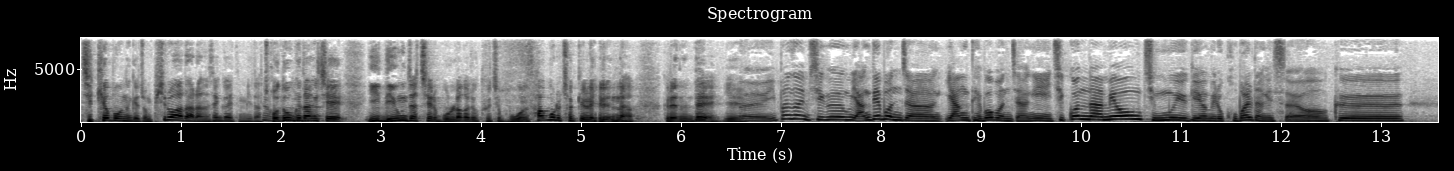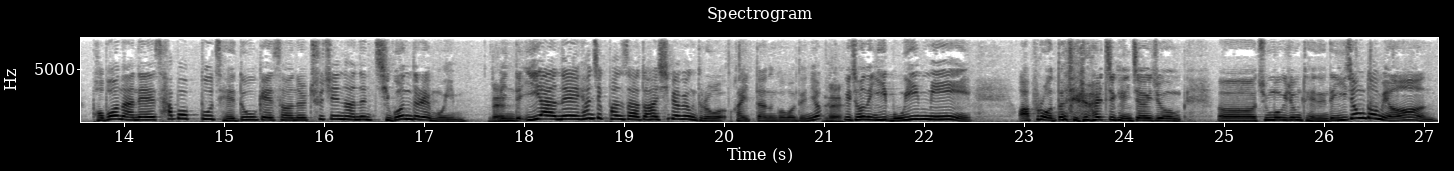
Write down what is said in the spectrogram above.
지켜보는 게 좀 필요하다라는 생각이 듭니다. 저도 그 당시에 이 내용 자체를 몰라가지고 도대체 뭔 사고를 쳤길래 이랬나 그랬는데 예. 네, 이 판사님 지금 양 대법원장, 양 대법원장이 직권남용 직무유기 혐의로 고발당했어요. 그 법원 안에 사법부 제도 개선을 추진하는 직원들의 모임인데 네. 이 안에 현직 판사도 한 10여 명 들어가 있다는 거거든요. 네. 저는 이 모임이 앞으로 어떤 일을 할지 굉장히 좀 어, 주목이 좀 되는데 이 정도면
